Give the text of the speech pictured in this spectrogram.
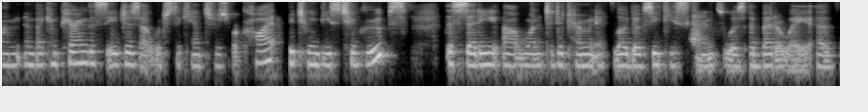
Um, and by comparing the stages at which the cancers were caught between these two groups, the study uh, wanted to determine if low dose CT scans was a better way of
